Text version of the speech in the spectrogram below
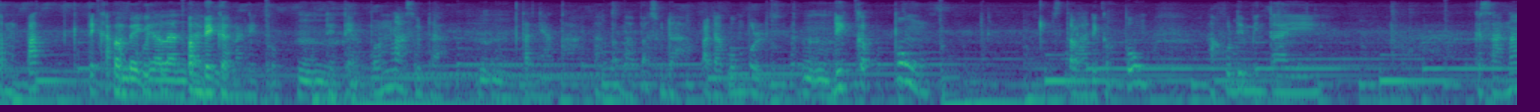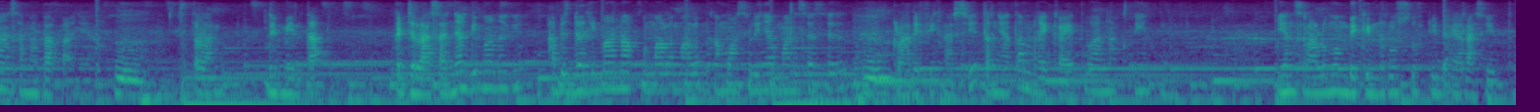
tempat ketika aku itu- Pembegalan tadi. pembegalan itu Mhm. ditelepon lah sudah Mhm. ternyata bapak-bapak sudah pada kumpul di situ Mhm. dikepung setelah dikepung aku dimintai ke sana sama bapaknya Mhm. setelah diminta kejelasannya gimana gitu habis dari mana aku malam-malam kamu aslinya mana saya, Mhm. klarifikasi ternyata mereka itu anak itu yang selalu membuat rusuh di daerah situ.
